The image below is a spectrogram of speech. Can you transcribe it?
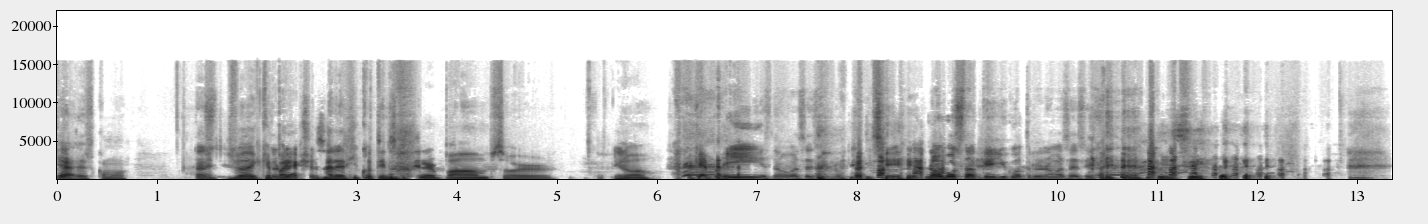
yeah, it's como I That's, just feel like que the para que reaction. seas alérgico tienes que tener bumps or you know. you can't breathe, no? Vas a decir, no? Sí. No more stuff que you go through, no? Vas a decir. y sí.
